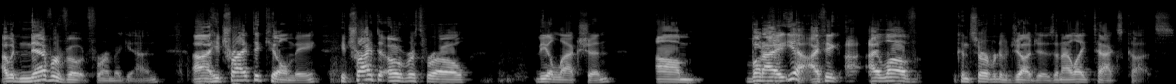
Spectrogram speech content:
I would never vote for him again. Uh, he tried to kill me. He tried to overthrow the election. Um, but I, yeah, I think I, I love conservative judges and I like tax cuts.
